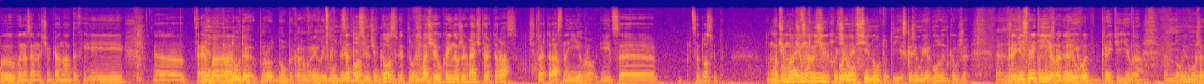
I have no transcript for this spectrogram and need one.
е, в іноземних чемпіонатах. І е, треба. Ні, ну, про, Довде, про Довбика говорили, Мудрик. Це досвід, досвід. Тим паче Україна вже грає четвертий раз. Четвертий раз на євро. І це, це досвід. Тому чому, чому ні хоча, хоча не всі, ну тут є, скажімо, Ярмоленко вже е, Третій- третій євро для його третє євро. Да. Ну і може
